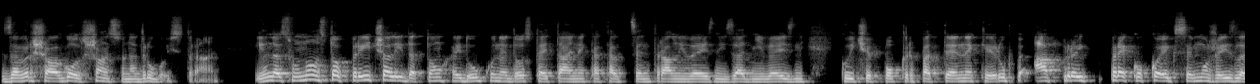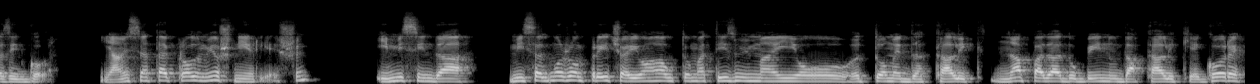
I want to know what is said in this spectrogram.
završava gol šansu na drugoj strani. I onda smo non stop pričali da tom Hajduku nedostaje taj nekakav centralni vezni, zadnji vezni koji će pokrpati te neke rupe, a pre- preko kojeg se može izlaziti gore. Ja mislim da taj problem još nije riješen i mislim da mi sad možemo pričati i o automatizmima i o tome da Kalik napada dubinu, da Kalik je gore,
